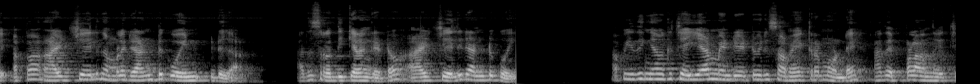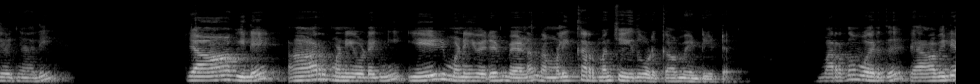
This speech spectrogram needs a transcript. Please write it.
അപ്പൊ അപ്പോൾ ആഴ്ചയിൽ നമ്മൾ രണ്ട് കോയിൻ ഇടുക. അത് ശ്രദ്ധിക്കണം കേട്ടോ. ആഴ്ചയിൽ രണ്ട് കോയിൻ അപ്പോൾ ഇത് ഞങ്ങൾക്ക് ചെയ്യാൻ വേണ്ടിയിട്ട് ഒരു സമയക്രമമുണ്ട്. അത് എപ്പോഴാണെന്ന് വെച്ച് കഴിഞ്ഞാൽ രാവിലെ ആറ് മണി തുടങ്ങി ഏഴ് മണി വരെ വേണം നമ്മൾ ഈ കർമ്മം ചെയ്തു കൊടുക്കാൻ വേണ്ടിയിട്ട്. മറന്നു പോരുത്. രാവിലെ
